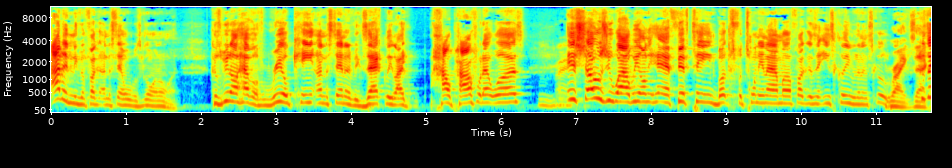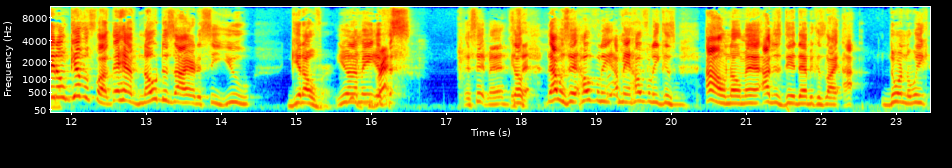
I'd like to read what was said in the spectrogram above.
I didn't even fucking understand what was going on because we don't have a real keen understanding of exactly like how powerful that was. Mm. Right. It shows you why we only had 15 books for 29 motherfuckers in East Cleveland in school. Right, exactly. Because exactly. they don't give a fuck. They have no desire to see you get over. You know what I mean? If Rest. that- that's it, man. So a- that was it. Hopefully, I mean, hopefully, because I don't know, man. I just did that because, like, I, during the week,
